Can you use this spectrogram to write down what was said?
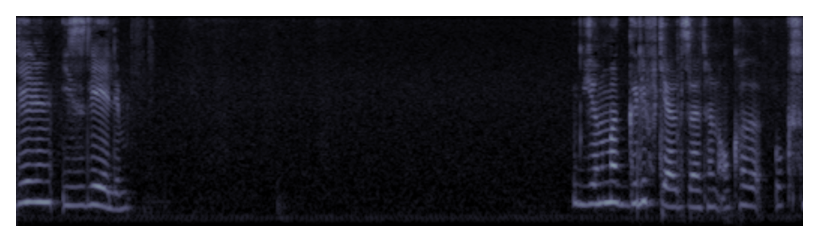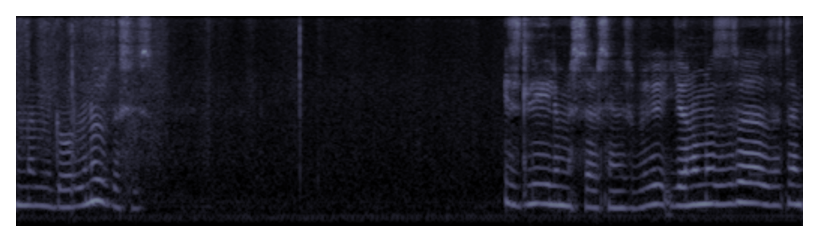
Gelin izleyelim. Yanıma grif geldi zaten. O kadar o kısımlarını gördünüz de siz. İzleyelim isterseniz bir. Yanımızda zaten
